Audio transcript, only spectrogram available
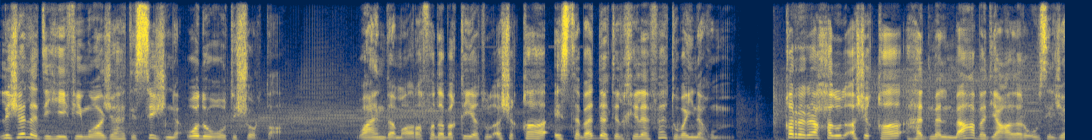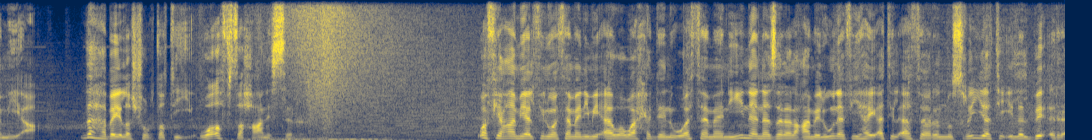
لجلده في مواجهة السجن وضغوط الشرطة. وعندما رفض بقية الأشقاء استبدت الخلافات بينهم. قرر أحد الأشقاء هدم المعبد على رؤوس الجميع. ذهب إلى الشرطة وأفصح عن السر. وفي عام 1881 نزل العاملون في هيئة الآثار المصرية إلى البئر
